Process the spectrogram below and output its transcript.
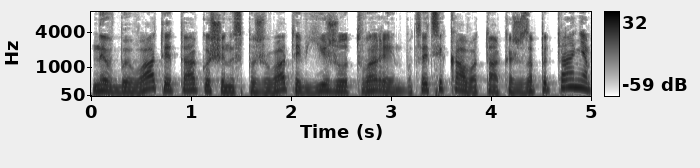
не вбивати також і не споживати в їжу тварин? Бо це цікаво також запитання.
